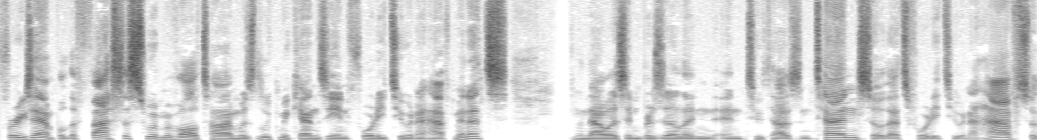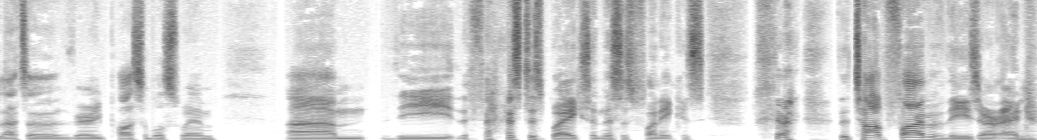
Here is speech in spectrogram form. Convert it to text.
for example, the fastest swim of all time was Luke McKenzie in 42 and a half minutes and that was in Brazil in, in 2010. So that's 42 and a half. So that's a very possible swim. Um, the the fastest bikes, and this is funny because the top five of these are Andrew,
